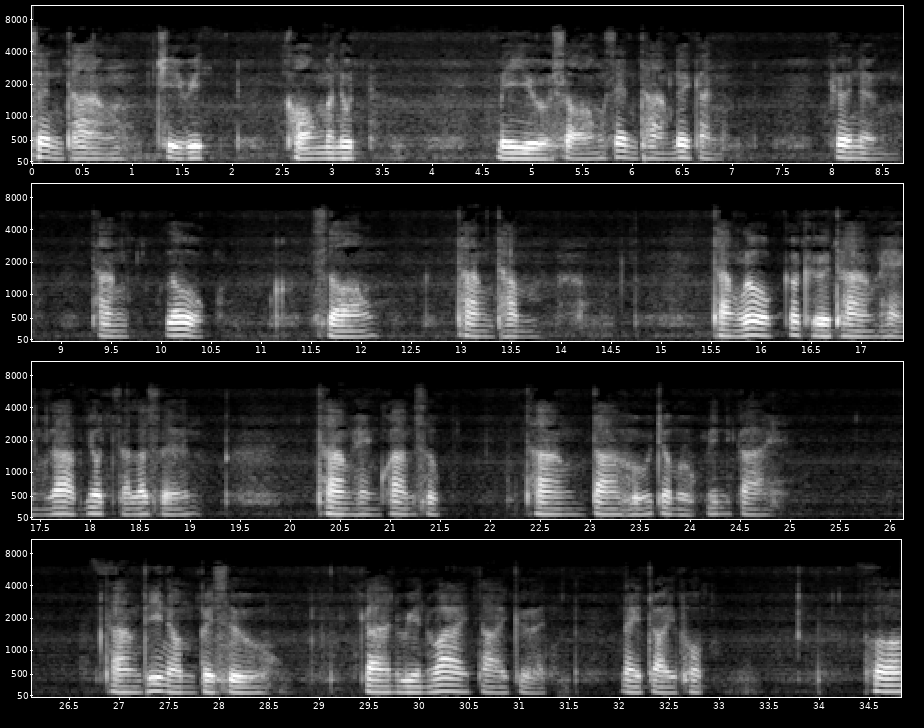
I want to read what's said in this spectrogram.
เส้นทางชีวิตของมนุษย์ มีอยู่สองเส้นทางด้วยกัน คือหนึ่งทางโลกสองทางธรรม ทางโลกก็คือทางแห่งลาบยศสรรเสริญ ทางแห่งความสุข ทางตาหูจมูกลิ้นกาย ทางที่นำไปสู่ การเวียนว่ายตายเกิดในใจภพเพราะ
